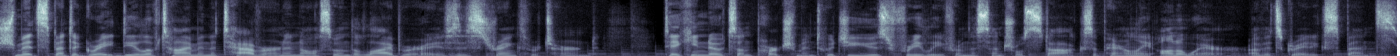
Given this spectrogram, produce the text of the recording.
Schmidt spent a great deal of time in the tavern and also in the library as his strength returned, taking notes on parchment which he used freely from the central stocks, apparently unaware of its great expense.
